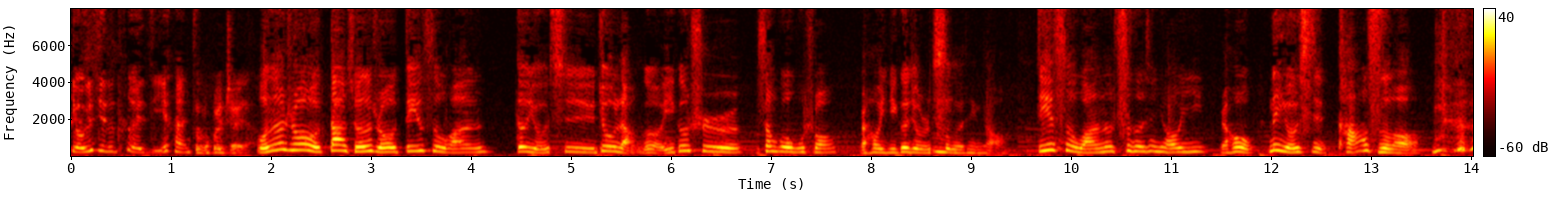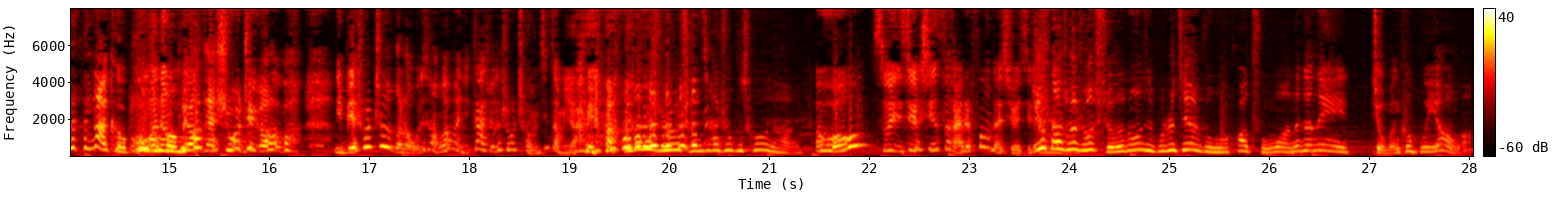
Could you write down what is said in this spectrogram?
游戏的特辑啊！怎么会这样？我那时候大学的时候第一次玩的游戏就两个，一个是《三国无双》，然后一个就是《刺客信条》。第一次玩的《刺客信条一》，然后那游戏卡死了，那可不，我们能不要再说这个了吧？你别说这个了，我就想问问你大学的时候成绩怎么样呀？大学时候成绩还是不错的 哦，所以这个心思还是放在学习上。因为大学时候学的东西不是建筑吗？画图吗？那跟那九门课不一样嘛，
